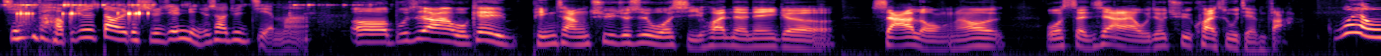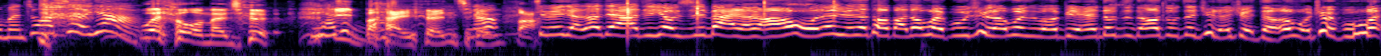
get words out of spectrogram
减法不就是到了一个时间点就是要去减吗？呃，不是啊，我可以平常去就是我喜欢的那个沙龙，然后我省下来我就去快速剪发。为了我们做到这样，为了我们去一百元剪发，前面讲到这样子又失败了，然后我就觉得头发都回不去了。为什么别人都知道要做正确的选择，而我却不会？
